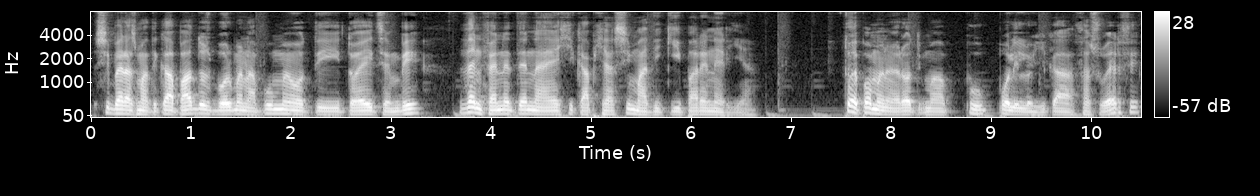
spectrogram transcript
Συμπερασματικά πάντως μπορούμε να πούμε ότι το HMB δεν φαίνεται να έχει κάποια σημαντική παρενέργεια. Το επόμενο ερώτημα που πολύ λογικά θα σου έρθει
